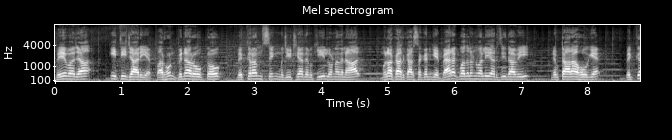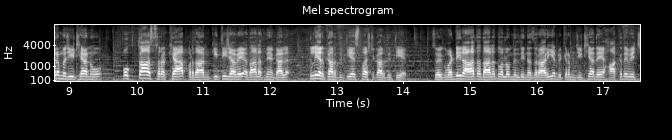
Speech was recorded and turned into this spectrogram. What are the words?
ਬੇਵਜ੍ਹਾ ਕੀਤੀ ਜਾ ਰਹੀ ਹੈ। ਪਰ ਹੁਣ ਬਿਨਾਂ ਰੋਕ ਟੋਕ ਵਿਕਰਮ ਸਿੰਘ ਮਜੀਠੀਆ ਦੇ ਵਕੀਲ ਉਹਨਾਂ ਦੇ ਨਾਲ ਮੁਲਾਕਾਤ ਕਰ ਸਕਣਗੇ। ਬੈਰਕ ਬਦਲਣ ਵਾਲੀ ਅਰਜ਼ੀ ਦਾ ਵੀ ਨਿਪਟਾਰਾ ਹੋ ਗਿਆ। ਵਿਕਰਮ ਮਜੀਠੀਆ ਨੂੰ ਪੁਖਤਾ ਸੁਰੱਖਿਆ ਪ੍ਰਦਾਨ ਕੀਤੀ ਜਾਵੇ। ਅਦਾਲਤ ਨੇ ਗੱਲ ਕਲੀਅਰ ਕਰ ਦਿੱਤੀ ਹੈ, ਸਪਸ਼ਟ ਕਰ ਦਿੱਤੀ ਹੈ। ਸੋ ਇੱਕ ਵੱਡੀ ਰਾਹਤ ਅਦਾਲਤ ਵੱਲੋਂ ਮਿਲਦੀ ਨਜ਼ਰ ਆ ਰਹੀ ਹੈ। ਵਿਕਰਮ ਮਜੀਠੀਆ ਦੇ ਹੱਕ ਦੇ ਵਿੱਚ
